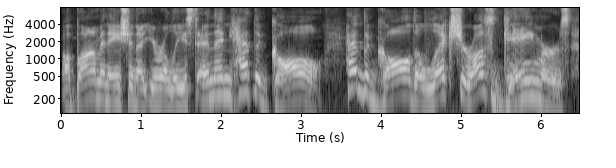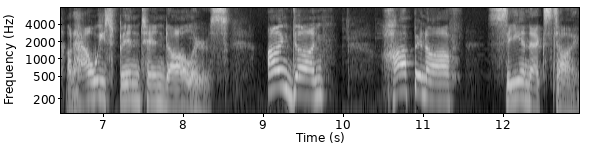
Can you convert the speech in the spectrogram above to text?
abomination that you released and then you had the gall had the gall to lecture us gamers on how we spend $10 i'm done. Hopping off. See you next time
